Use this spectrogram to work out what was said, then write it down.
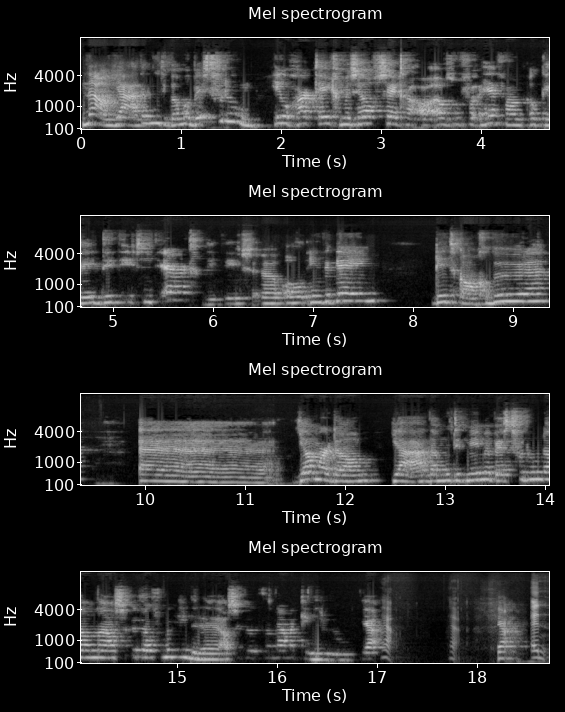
Nou ja, daar moet ik wel mijn best voor doen. Heel hard tegen mezelf zeggen, alsof hè, van oké, okay, dit is niet erg, dit is uh, all in the game, dit kan gebeuren. Uh, jammer dan, ja, daar moet ik meer mijn best voor doen dan als ik het over mijn kinderen, als ik het naar mijn kinderen doe. Ja. ja. Ja. En,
